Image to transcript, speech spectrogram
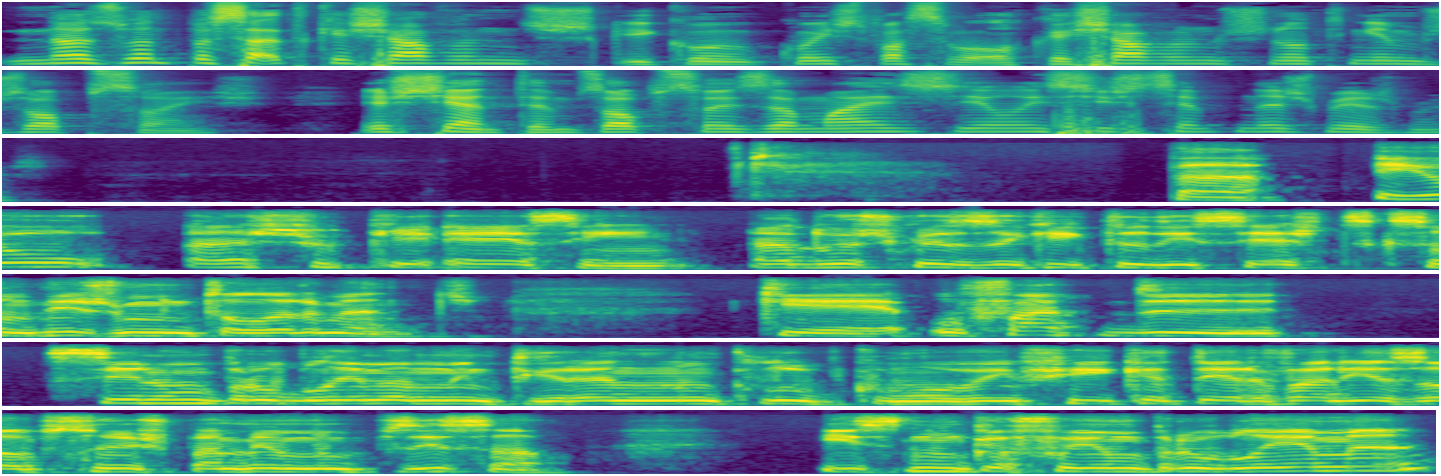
nós o ano passado queixávamos, e com, com isto passa bola, queixávamos que não tínhamos opções. Este ano temos opções a mais e ele insiste sempre nas mesmas. Pá, eu acho que é assim, há duas coisas aqui que tu disseste que são mesmo muito alarmantes, que é o facto de ser um problema muito grande num clube como o Benfica ter várias opções para a mesma posição. Isso nunca foi um problema,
